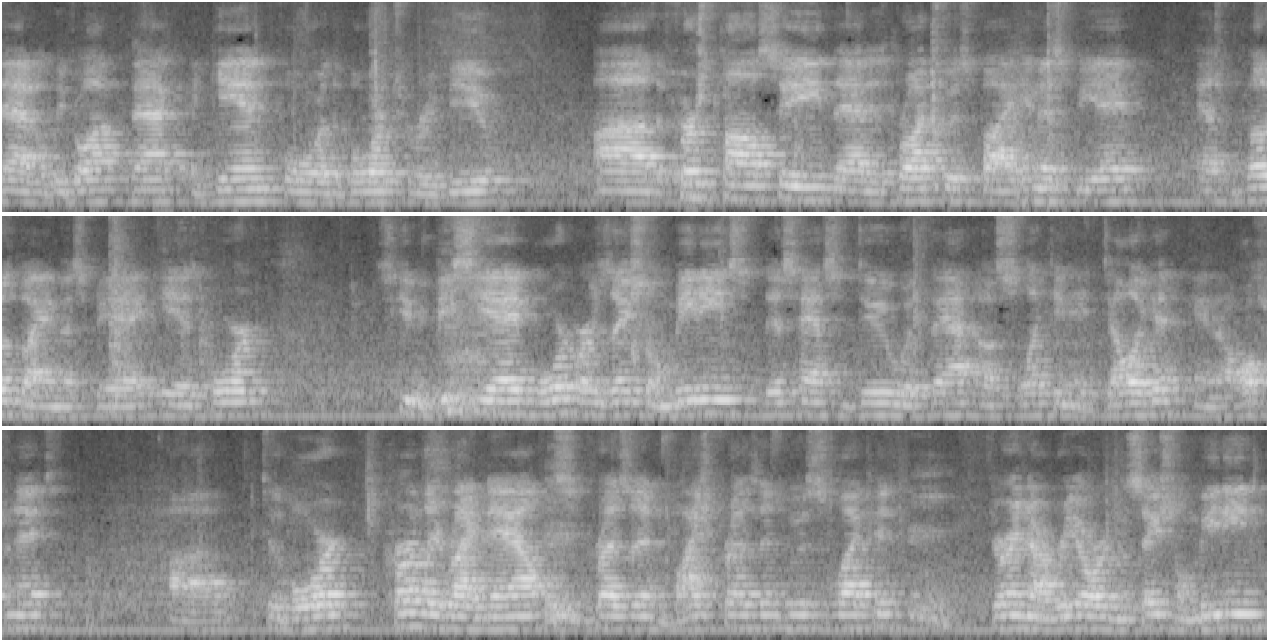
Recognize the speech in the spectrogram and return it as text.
That will be brought back again for the board to review. Uh, The first policy that is brought to us by MSBA, as proposed by MSBA, is board, excuse me, BCA, Board Organizational Meetings. This has to do with that of selecting a delegate and an alternate uh, to the board. Currently, right now, it's the president and vice president who is selected. During our reorganizational meeting,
